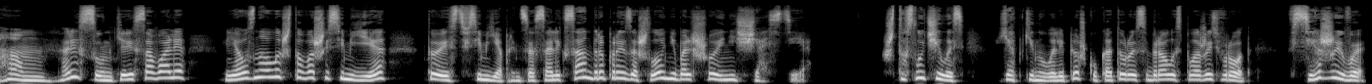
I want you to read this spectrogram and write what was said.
Ам, рисунки рисовали. Я узнала, что в вашей семье, то есть в семье принцессы Александры, произошло небольшое несчастье. «Что случилось?» Я откинула лепешку, которую собиралась положить в рот. «Все живы?»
